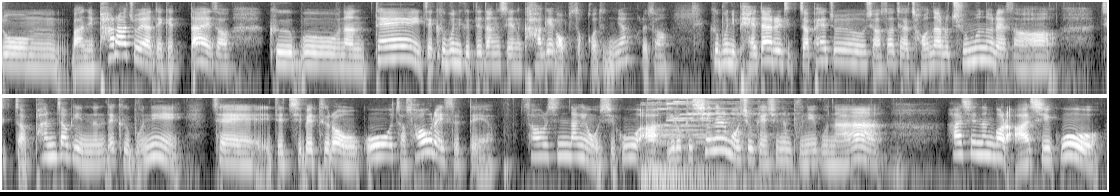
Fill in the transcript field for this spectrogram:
좀 많이 팔아줘야 되겠다 해서 그분한테 이제 그분이 그때 당시에는 가게가 없었거든요. 그래서 그분이 배달을 직접 해주셔서 제가 전화로 주문을 해서 직접 한 적이 있는데 그분이 제 이제 집에 들어오고 저 서울에 있을 때예요. 서울 신당에 오시고 아 이렇게 신을 모시고 계시는 분이구나 하시는 걸 아시고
